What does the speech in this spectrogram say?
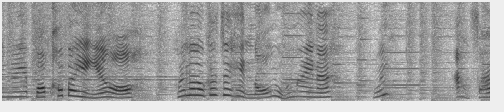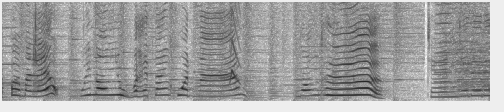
ยังไงอะป๊อปเข้าไปอย่างเงี้ยเหรอ เฮ้ยแล้วเราก็จะเห็นน้องอยู่ข้างในนะเฮ้ยอ้าวฟ้าเปิดมาแล้วเฮ้ยน้องอยู่ภายใต้ขวดน้ำน้องคือเจนเจนเจนเจ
